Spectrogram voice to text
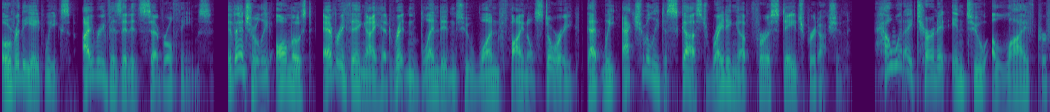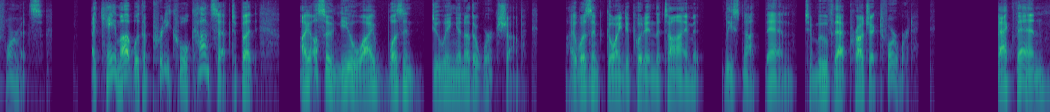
Over the eight weeks, I revisited several themes. Eventually, almost everything I had written blended into one final story that we actually discussed writing up for a stage production. How would I turn it into a live performance? I came up with a pretty cool concept, but I also knew I wasn't doing another workshop. I wasn't going to put in the time, at least not then, to move that project forward. Back then,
